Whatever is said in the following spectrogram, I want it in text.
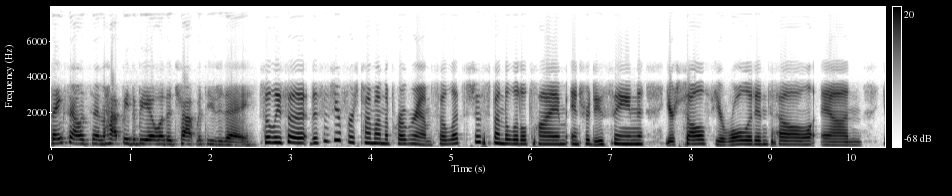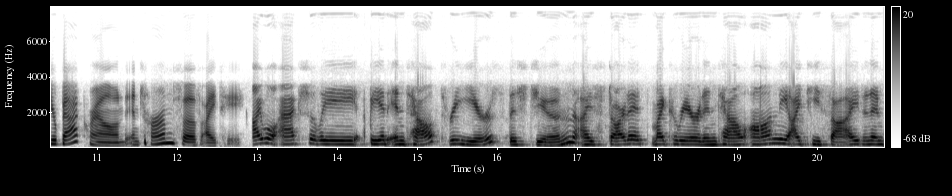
Thanks, Allyson. Happy to be able to chat with you today. So, Lisa, this is your first time on the program, so let's just spend a little time introducing yourself, your role at Intel, and your background in terms of IT. I will actually be at Intel three years this June. I started my career at Intel on the IT side, and in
